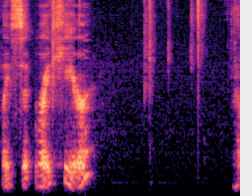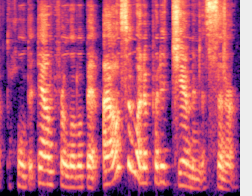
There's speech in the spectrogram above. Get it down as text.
place it right here. I have to hold it down for a little bit. I also want to put a gem in the center,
